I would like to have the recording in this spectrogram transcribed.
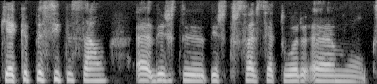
que é a capacitação uh, deste, deste terceiro setor, um, que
